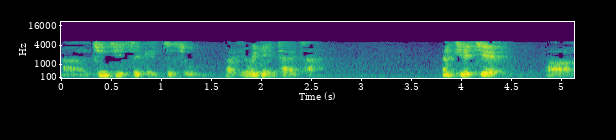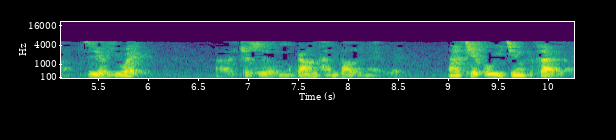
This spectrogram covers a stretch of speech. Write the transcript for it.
啊，经济自给自足啊，有一点财产。那姐姐。啊，只有一位，啊，就是我们刚刚谈到的那位。那姐夫已经不在了，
